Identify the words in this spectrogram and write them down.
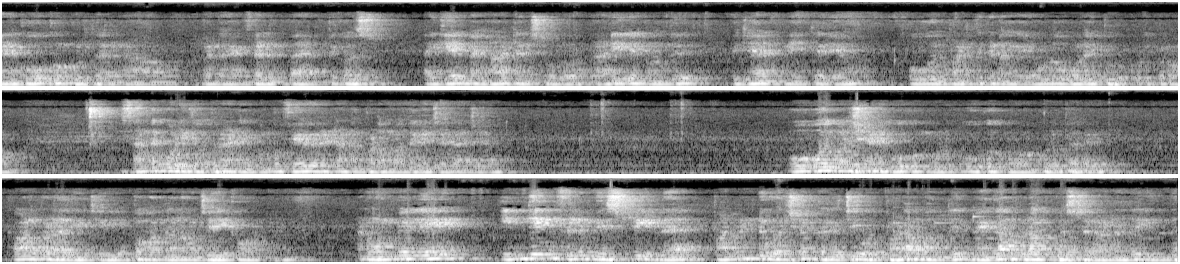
எனக்கு ஊக்கம் கொடுத்தாரு. I my heart and stole ஒரு நடிகன் வந்து விஜயாண்டனி தெரியும். ஒவ்வொரு படத்துக்கு நாங்கள் எவ்வளோ உழைப்பு கொடுக்குறோம். சண்டைக்கோடிக்கு அப்புறம் எனக்கு ரொம்ப ஃபேவரட்டான படம் மதகஜ ராஜா. ஒவ்வொரு வருஷம் எனக்கு ஊக்கம் கொடு ஊக்கம் கொடுப்பாரு. கவலைப்படாதீங்க ஜி எப்போ வந்தாலும் ஜெயிக்கும் ஆனால் உண்மையிலே இந்தியன் ஃபிலிம் ஹிஸ்ட்ரியில் பன்னெண்டு வருஷம் கழிச்சு ஒரு படம் வந்து மெகா பிளாக் பஸ்டர் ஆனது இந்த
